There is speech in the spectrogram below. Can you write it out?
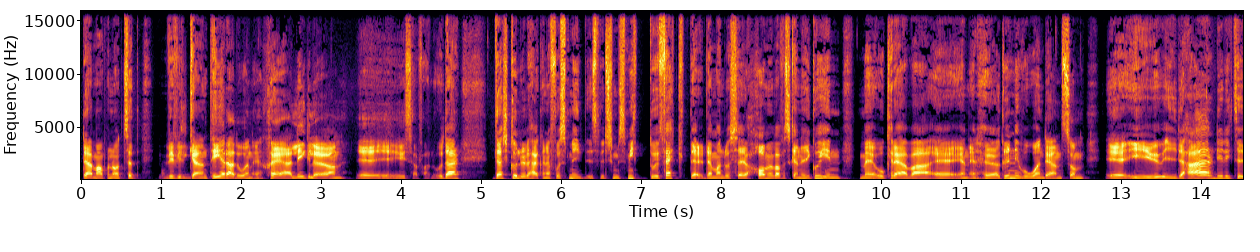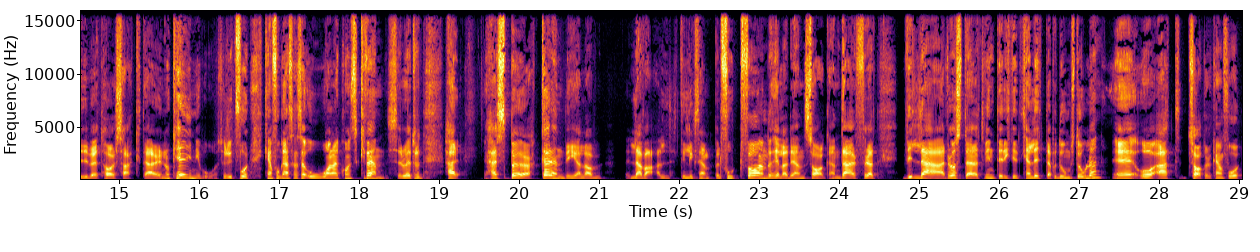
där man på något sätt vi vill garantera då en, en skälig lön eh, i vissa fall. Och där, där skulle det här kunna få smitt, liksom smittoeffekter där man då säger, ja men varför ska ni gå in med och kräva eh, en, en, högre nivå än den som eh, EU i det här direktivet har sagt är en okej okay nivå. Så det får, kan få ganska så oanade konsekvenser. Och jag tror att här, här spökar en del av Laval till exempel, fortfarande hela den sagan. Därför att vi lärde oss där att vi inte riktigt kan lita på domstolen eh, och att saker kan få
